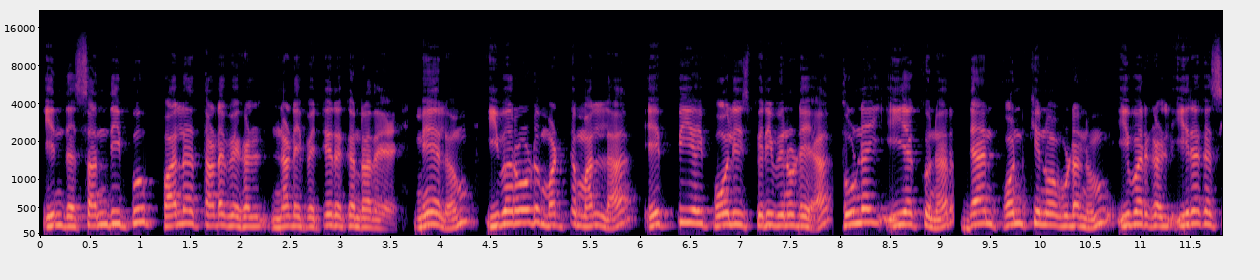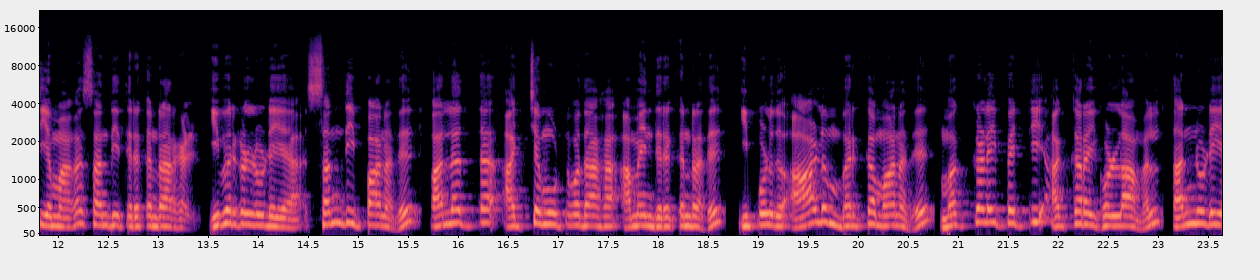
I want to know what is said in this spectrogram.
இந்த சந்திப்பு பல தடவைகள் நடைபெற்றிருக்கின்றது. மேலும் இவரோடு மட்டுமல்ல எஃபிஐ போலீஸ் பிரிவினுடைய துணை இயக்குனர் டேன் பொன்கினோவுடனும் இவர்கள் இரகசியமாக சந்தித்திருக்கின்றார்கள். இவர்களுடைய சந்திப்பானது பலத்த அச்சமூட்டுவதாக அமைந்திருக்கின்றது. இப்பொழுது ஆளும் வர்க்கமானது மக்களை பற்றி அக்கறை கொள்ளாமல் தன்னுடைய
